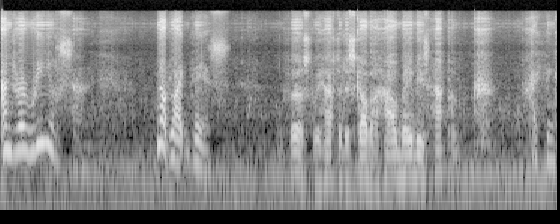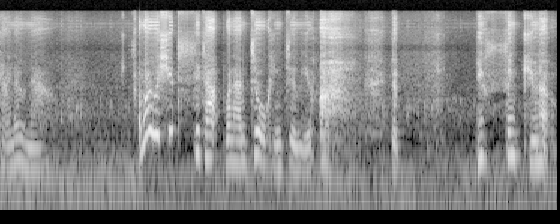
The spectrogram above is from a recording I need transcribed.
under a real sun. Not like this. Well, first, we have to discover how babies happen. I think I know now. Oh, I wish you'd sit up when I'm talking to you. You think you know?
